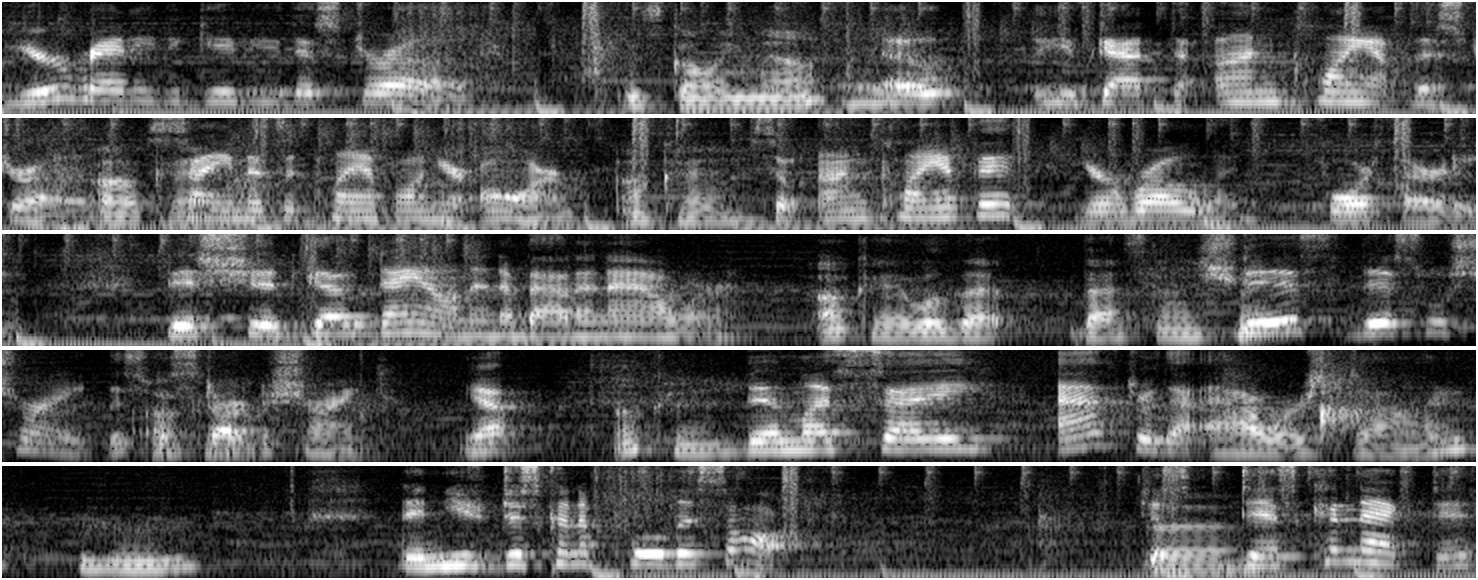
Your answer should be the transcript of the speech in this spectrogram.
you're ready to give you this drug. It's going now? Nope, you've got to unclamp this drug. Okay. Same as a clamp on your arm. Okay. So unclamp it, you're rolling, 430. This should go down in about an hour. Okay, well that that's gonna shrink. This this will shrink. This will Okay. start to shrink. Yep. Okay. Then let's say after the hour's done, Mm-hmm. Then you're just gonna pull this off. Just The- disconnect it.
